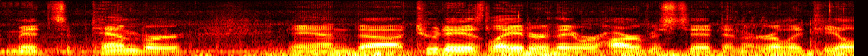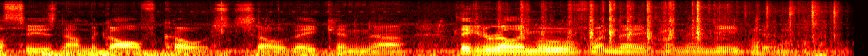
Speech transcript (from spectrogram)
mid-September and uh, two days later they were harvested in the early teal season on the Gulf Coast. So they can uh, they can really move when they when they need to.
